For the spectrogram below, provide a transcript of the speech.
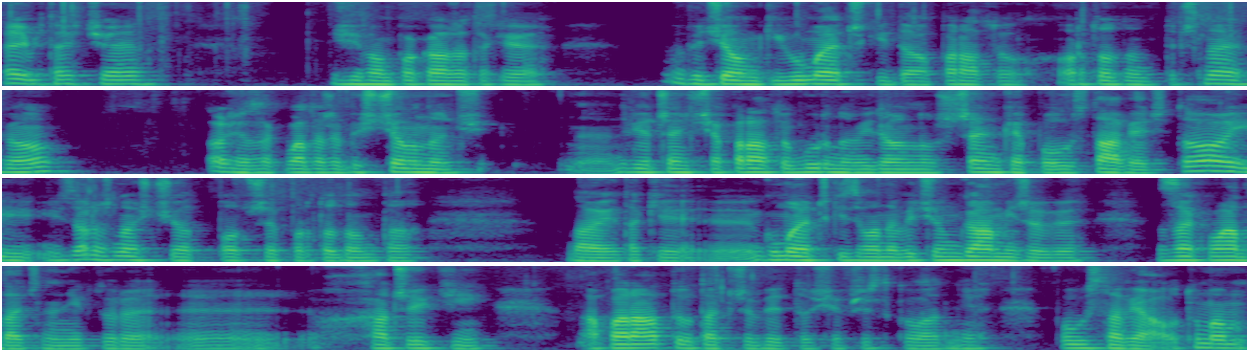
Hej, witajcie. Dzisiaj Wam pokażę takie wyciągi, gumeczki do aparatu ortodontycznego. To się zakłada, żeby ściągnąć e, dwie części aparatu, górną i dolną szczękę, poustawiać to i, i w zależności od potrzeb ortodonta daje takie e, gumeczki zwane wyciągami, żeby zakładać na niektóre e, haczyki aparatu, tak żeby to się wszystko ładnie poustawiało. Tu mam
